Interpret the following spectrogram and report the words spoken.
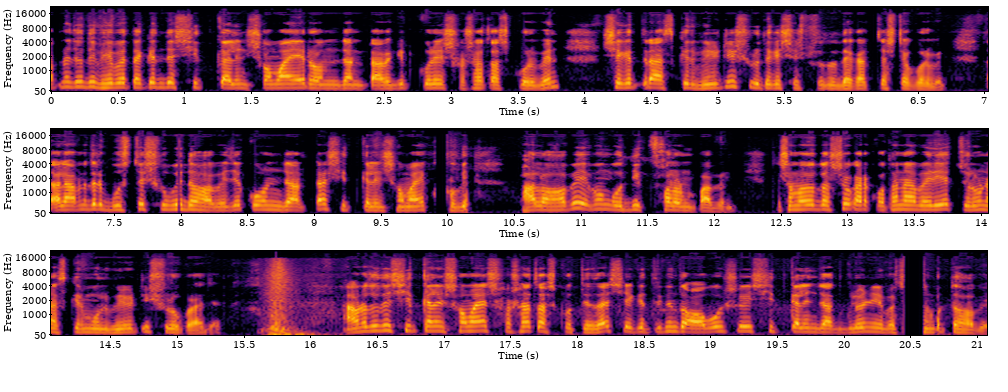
আপনি যদি ভেবে থাকেন যে শীতকালীন সময়ে রমজান টার্গেট করে শশা চাষ করবেন, সেক্ষেত্রে আজকের ভিডিওটি শুরু থেকে শেষ পর্যন্ত দেখার চেষ্টা করবেন। তাহলে আপনাদের বুঝতে সুবিধা হবে যে কোন জাতটা শীতকালীন সময়ে খুবই ভালো হবে এবং অধিক ফলন পাবেন। তো সমাজ দর্শক, আর কথা না বেরিয়ে চলুন আজকের মূল ভিডিওটি শুরু করা যাক। আমরা যদি শীতকালীন সময়ে শশা চাষ করতে যাই, সেক্ষেত্রে কিন্তু অবশ্যই শীতকালীন জাতগুলো নির্বাচন করতে হবে।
